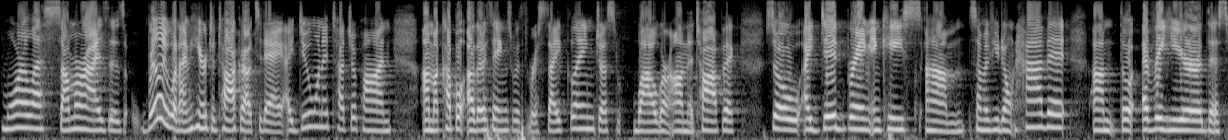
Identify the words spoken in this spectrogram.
more or less summarizes really what I'm here to talk about today. I do want to touch upon um, a couple other things with recycling just while we're on the topic. So I did bring, in case um, some of you don't have it, um, the, every year this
